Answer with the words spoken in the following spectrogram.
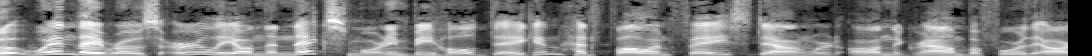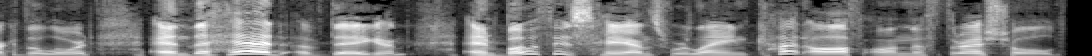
But when they rose early on the next morning, behold, Dagon had fallen face downward on the ground before the ark of the Lord, and the head of Dagon and both his hands were laying cut off on the threshold.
